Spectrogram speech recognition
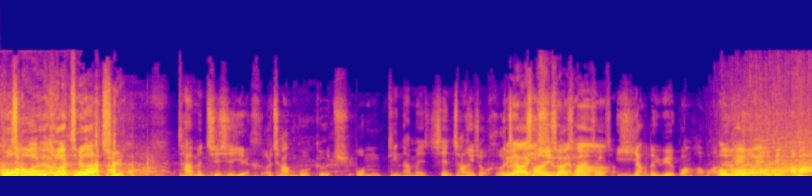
过 过去了去他们其实也合唱过歌曲，我们听他们先唱一首合对啊唱，一起来嘛唱一首，一样的月光，好不好 OK，好听，好不好？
